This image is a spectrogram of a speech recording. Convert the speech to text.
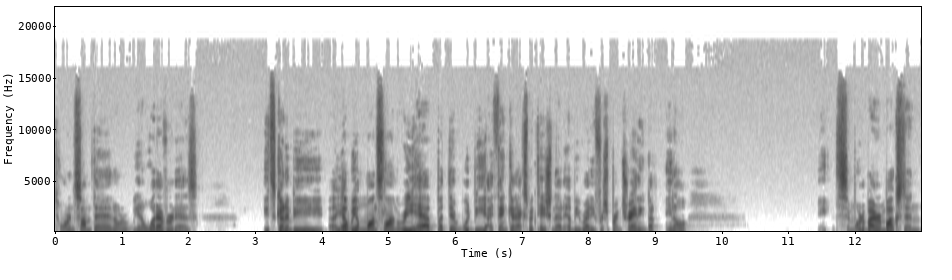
torn something or you know whatever it is, it's going to be uh, yeah, it'll be a months long rehab. But there would be, I think, an expectation that he'll be ready for spring training. But you know, similar to Byron Buxton,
